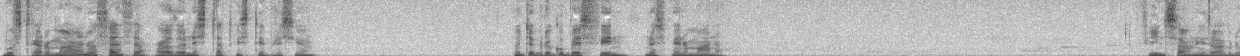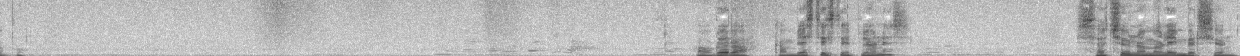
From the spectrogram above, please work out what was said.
Vuestra hermana nos ha encerrado en esta triste prisión. No te preocupes, Finn, no es mi hermana. Finn se ha unido al grupo. Aurora, ¿cambiasteis de planes? Se ha hecho una mala inversión,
